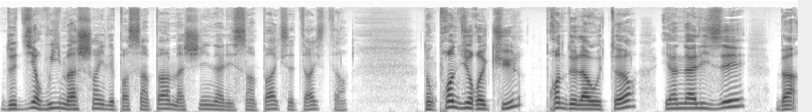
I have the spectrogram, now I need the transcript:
de dire oui, machin il est pas sympa, machine elle est sympa, etc. Donc prendre du recul, prendre de la hauteur et analyser ben,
